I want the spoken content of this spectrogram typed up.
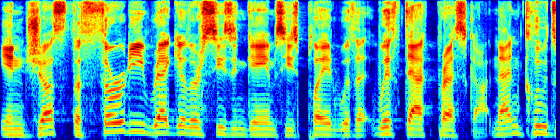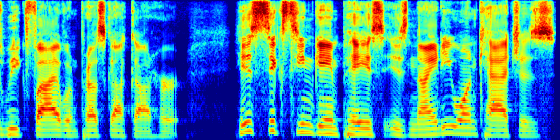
in just the 30 regular season games he's played with with Dak Prescott, and that includes Week Five when Prescott got hurt. His 16 game pace is 91 catches,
